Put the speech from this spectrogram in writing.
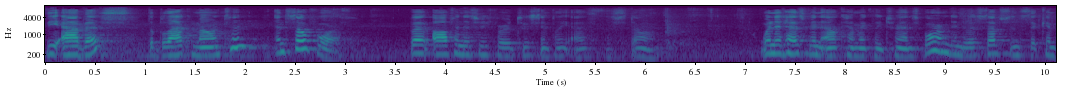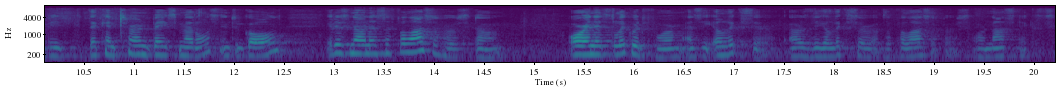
the abyss, the black mountain, and so forth, but often is referred to simply as the stone. When it has been alchemically transformed into a substance that can, be, that can turn base metals into gold, it is known as the philosopher's stone, or in its liquid form as the elixir, or the elixir of the philosophers, or Gnostics.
